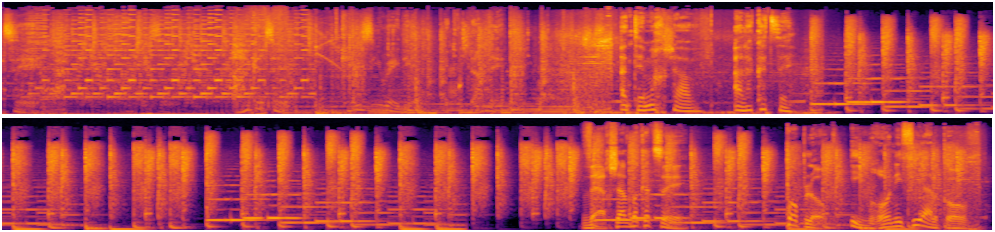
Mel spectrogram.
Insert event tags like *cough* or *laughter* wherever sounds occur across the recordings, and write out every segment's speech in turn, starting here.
הקצה. הקצה. kzradio.net אתם עכשיו על הקצה. ועכשיו בקצה. פופלוק עם רוני פיאלקוב.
